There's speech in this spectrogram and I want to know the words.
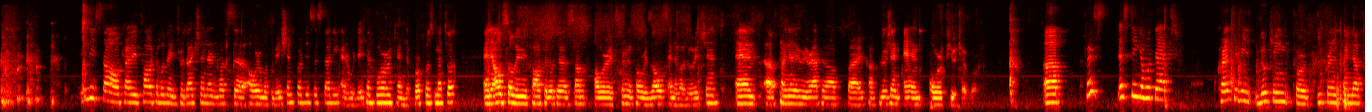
in this talk, I talk about the introduction and what's uh, our motivation for this study and related work and the purpose method. And also we will talk about uh, some our experimental results and evaluation. And uh, finally, we wrap it up by conclusion and our future work. Uh, first, let's think about that currently we're looking for different kind of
